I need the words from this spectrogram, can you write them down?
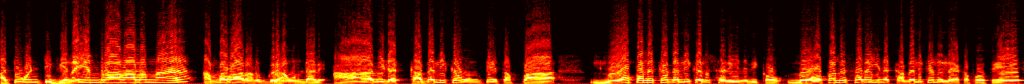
అటువంటి వినయం రావాలన్నా అమ్మవారు అనుగ్రహం ఉండాలి. ఆవిడ కదలిక ఉంటే తప్ప లోపల కదలికలు సరైనవి కావు. లోపల సరైన కదలికలు లేకపోతే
